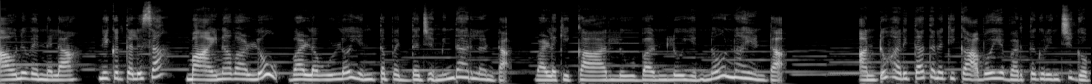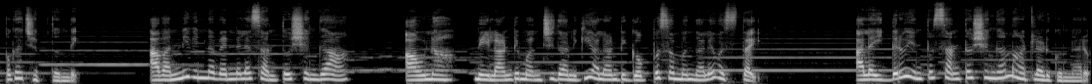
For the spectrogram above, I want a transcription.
అవును వెన్నెల నీకు తెలుసా? మా ఆయన వాళ్ళు వాళ్ళ ఊళ్ళో ఎంత పెద్ద జమీందారులంట. వాళ్ళకి కార్లు బండ్లు ఎన్నో ఉన్నాయంట. అంటూ హరిత తనకి కాబోయే భర్త గురించి గొప్పగా చెప్తుంది. అవన్నీ విన్న వెన్నెల సంతోషంగా అవునా నీలాంటి మంచిదానికి అలాంటి గొప్ప సంబంధాలే వస్తాయి. అలా ఇద్దరూ ఎంతో సంతోషంగా మాట్లాడుకున్నారు.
